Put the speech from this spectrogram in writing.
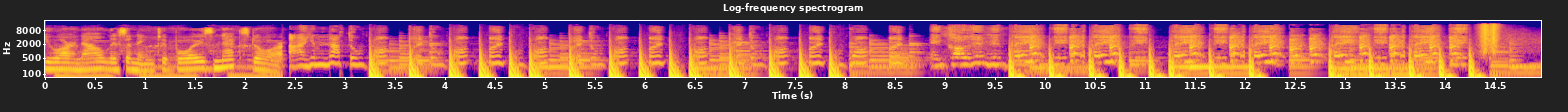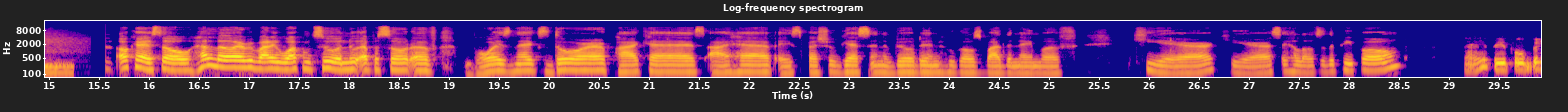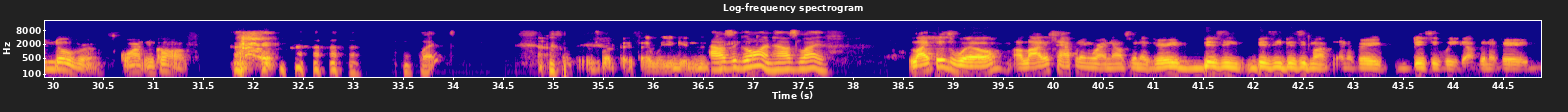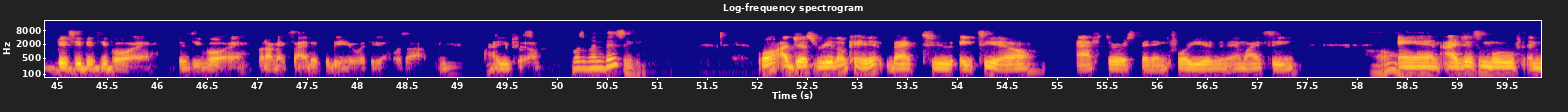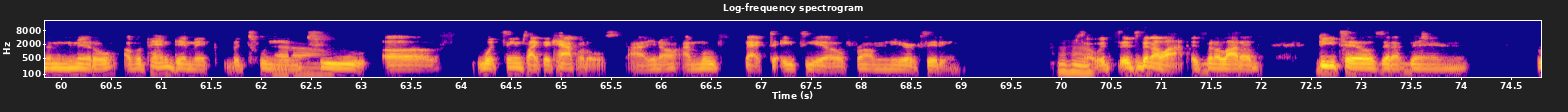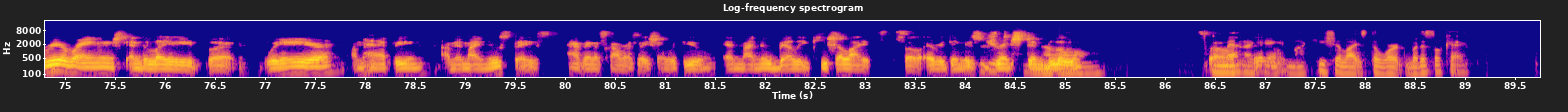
You are now listening to Boys Next Door. I am not the one, the one, the one, the one, the one, the one, the one, and calling me baby, baby, baby, baby, baby, baby. Okay, so hello everybody. Welcome to a new episode of Boys Next Door podcast. I have a special guest in the building who goes by the name of Kier. Kier, say hello to the people. Hey, people, bend over, squat, and cough. What? That's what they say when you get into How's it going? How's life? Life is well. A lot is happening right now. It's been a very busy, busy, busy month and a very busy week. I've been a very busy, busy boy, busy boy. But I'm excited to be here with you. What's up? How you feel? What's been busy? Well, I just relocated back to ATL after spending four years in NYC. Oh, And I just moved in the middle of a pandemic between Yeah. two of what seems like the capitals. I, you know, I moved back to ATL from New York City. mhm. So it's it's been a lot. It's been a lot of details that have been rearranged and delayed, but we're here. I'm happy. I'm in my new space having this conversation with you and my new belly Keisha lights. So everything is drenched in blue. So I'm mad I can't know, get my Keisha lights to work, but it's okay.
